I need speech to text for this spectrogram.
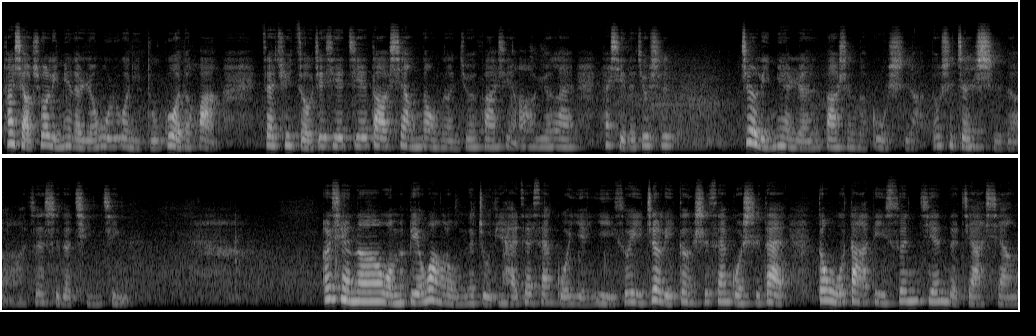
他小说里面的人物，如果你读过的话，再去走这些街道巷弄呢，你就会发现，哦，原来他写的就是这里面人发生的故事啊，都是真实的啊，真实的情境。而且呢，我们别忘了我们的主题还在《三国演义》，所以这里更是三国时代东吴大帝孙坚的家乡。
